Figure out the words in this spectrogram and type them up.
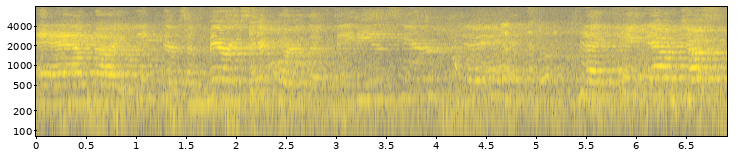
And I think there's a Mary Stickler that maybe is here today that came down just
